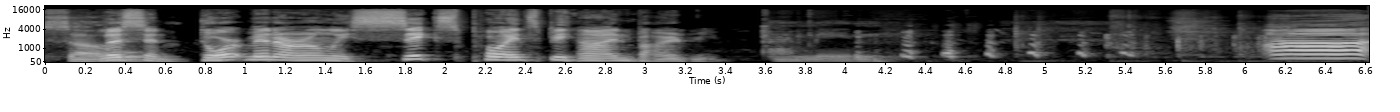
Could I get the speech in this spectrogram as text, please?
So listen, Dortmund are only six points behind Bayern Munich. I mean, Uh,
